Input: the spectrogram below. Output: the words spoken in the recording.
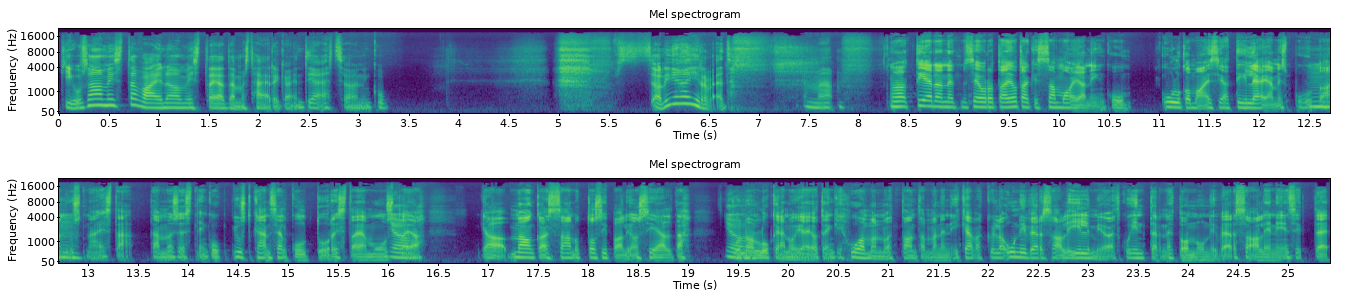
kiusaamista, vainoamista ja tämmöistä häiriköintiä. Että se on niinku, se oli ihan hirveetä. En mä, No, tiedän, että me seurataan jotakin samoja niin kuin ulkomaisia tilejä, missä puhutaan mm. just näistä tämmöisestä niin kuin just cancel-kulttuurista ja muusta. Joo. Ja, ja mä oon kanssa saanut tosi paljon sieltä, Joo. kun on lukenut ja jotenkin huomannut, että on tämmöinen ikävä kyllä universaali ilmiö, että kun internet on universaali, niin sitten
